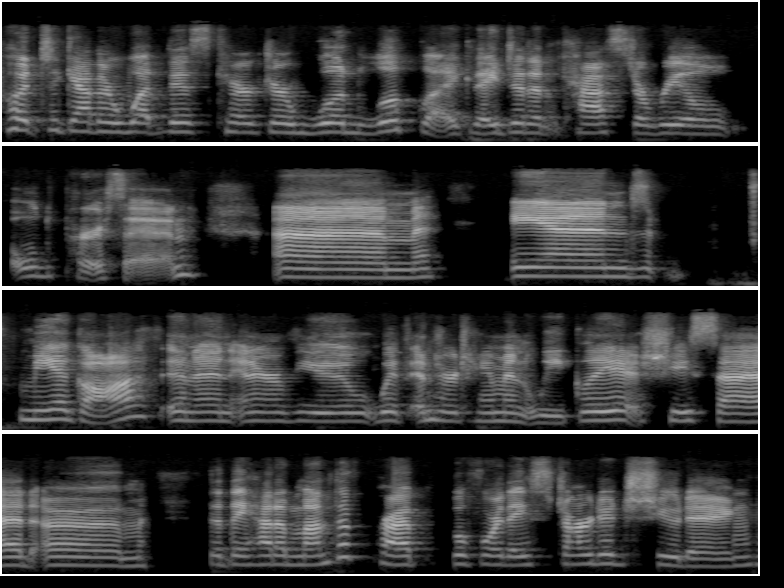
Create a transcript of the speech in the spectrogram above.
put together what this character would look like. They didn't cast a real old person. Um and mia goth in an interview with entertainment weekly she said um that they had a month of prep before they started shooting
